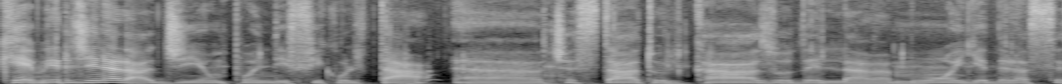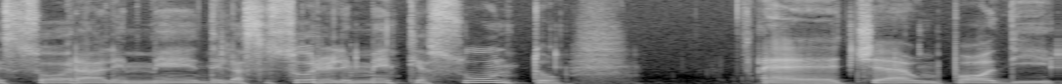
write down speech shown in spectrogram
che Virginia Raggi è un po' in difficoltà. Eh, c'è stato il caso della moglie dell'assessore Lemmetti Assunto eh, c'è un po' di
